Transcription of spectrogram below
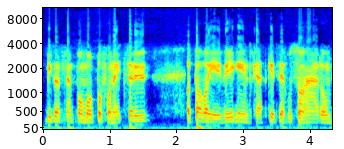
bizonyos szempontból pofon egyszerű. A tavalyi év végén, 2023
